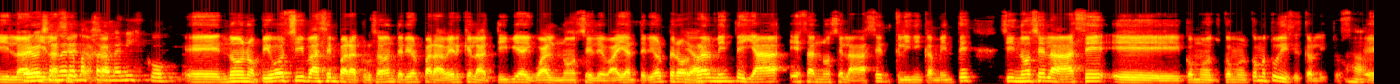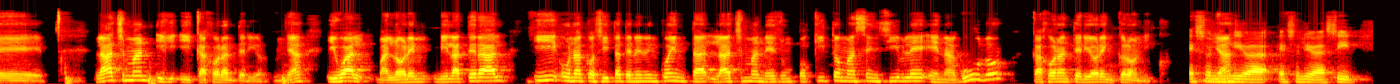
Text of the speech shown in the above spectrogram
Y la, Pero y eso la no era más ajá. para menisco. Eh, no, no, pivot sí hacen para cruzado anterior para ver que la tibia igual no se le vaya anterior, pero realmente ya esa no se la hacen clínicamente, si no se la hace eh, como, como, como tú dices, Carlitos, eh, Latchman y, y cajón anterior, ¿ya? Igual, valor en bilateral y una cosita a tener en cuenta, Latchman es un poquito más sensible en agudo, cajón anterior en crónico. Eso ¿Ya? les iba, eso les iba a decir.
